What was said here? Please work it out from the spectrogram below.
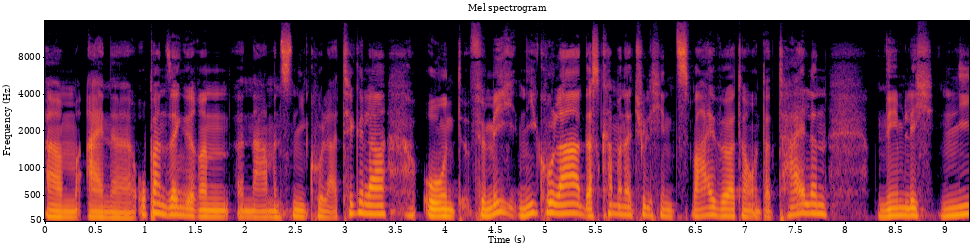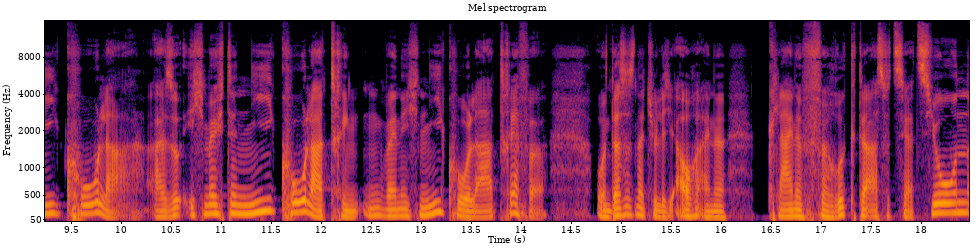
ähm, eine Opernsängerin äh, namens Nikola Tigela und für mich Nikola, das kann man natürlich in zwei Wörter unterteilen. nämlich nie Cola. Also ich möchte nie Cola trinken, wenn ich nie Cola treffe. Und das ist natürlich auch eine kleine verrückte Assoziation,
